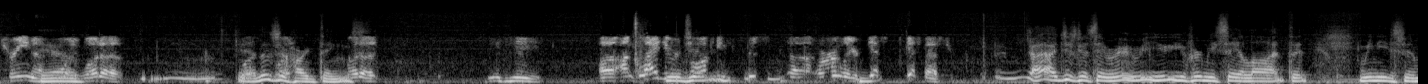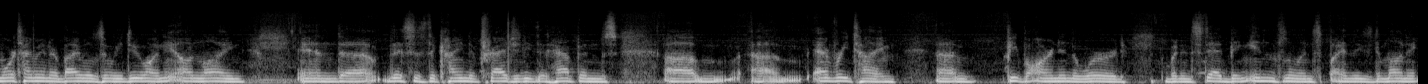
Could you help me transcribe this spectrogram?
Trina. Yeah. Boy, what a yeah, what, those are hard things. What a Mm-hmm. Uh, I'm glad you were talking this uh, earlier. Yes, yes, Pastor. I, I just going to say, you, have heard me say a lot that we need to spend more time in our Bibles than we do on online, and uh, this is the kind of tragedy that happens um, um, every time. Um, people aren't in the Word, but instead being influenced by these demonic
